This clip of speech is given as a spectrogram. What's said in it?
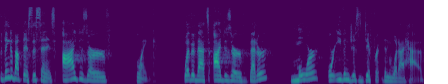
So think about this this sentence I deserve blank. Whether that's I deserve better, more, or even just different than what I have.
